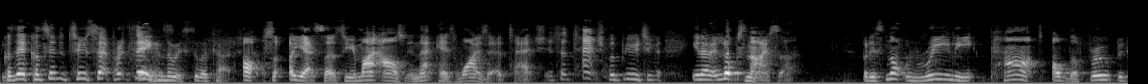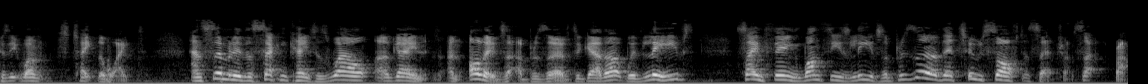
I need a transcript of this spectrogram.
Because they're considered two separate things. Even though it's still attached. Oh, so, oh yes, so, so you might ask, in that case, why is it attached? It's attached for beauty, you know, it looks nicer. But it's not really part of the fruit because it won't take the weight. And similarly, the second case as well, again, an olives that are preserved together with leaves, same thing, once these leaves are preserved, they're too soft, etc. So, right.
